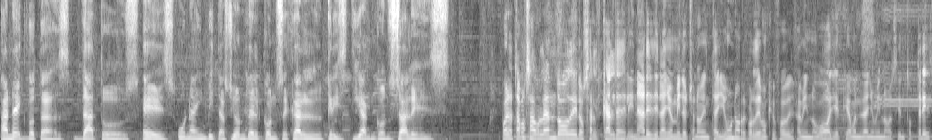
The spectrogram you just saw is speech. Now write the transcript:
anécdotas, datos. Es una invitación del concejal Cristian González. Bueno, estamos hablando de los alcaldes de Linares del año 1891. Recordemos que fue Benjamín Novoa, ya quedamos en el año 1903.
